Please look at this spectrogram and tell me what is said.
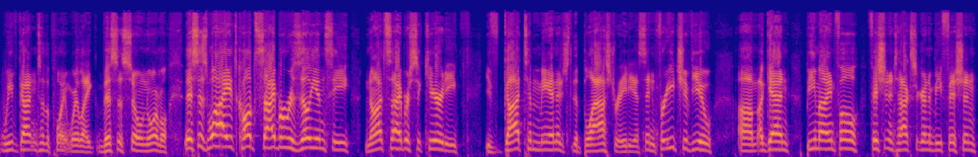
we've gotten to the point where like this is so normal. This is why it's called cyber resiliency, not cyber security. You've got to manage the blast radius. And for each of you, um, again, be mindful. Phishing attacks are going to be phishing,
